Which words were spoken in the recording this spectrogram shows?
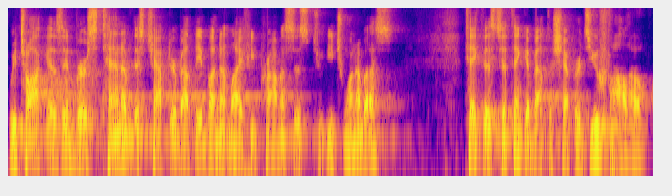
We talk, as in verse 10 of this chapter, about the abundant life he promises to each one of us. Take this to think about the shepherds you follow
